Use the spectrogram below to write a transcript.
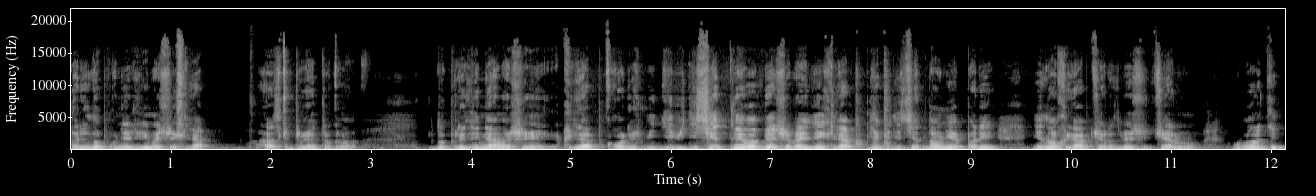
нали, но понеже имаше хляб. Аз като е тук, допреди нямаше хляб, ходиш ми 90 лева беше бе, един хляб, 90 на уния пари, едно хлябче, разбираш, черно. Говоря ти,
